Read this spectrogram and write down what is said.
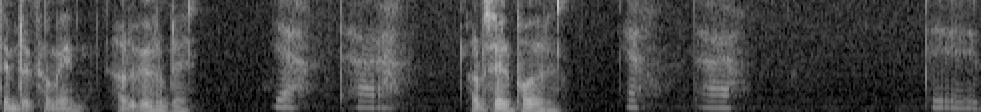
dem, der kom ind. Har du hørt om det? Ja, det har jeg. Har du selv prøvet det? Ja, det har jeg. Det,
